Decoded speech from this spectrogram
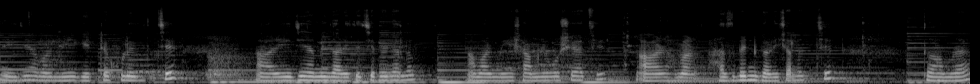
এই যে আমার মেয়ে গেটটা খুলে দিচ্ছে। আর এই যে আমি গাড়িতে চেপে গেলাম। আমার মেয়ে সামনে বসে আছে আর আমার হাজব্যান্ড গাড়ি চালাচ্ছে। তো আমরা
